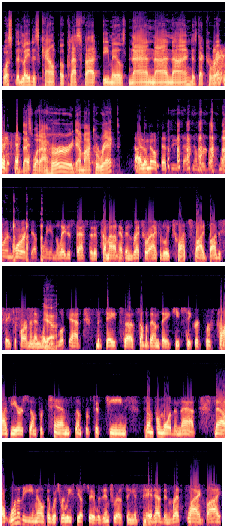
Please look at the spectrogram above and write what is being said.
What's the latest count of classified emails? Nine nine nine. Is that correct? That's what I heard. Am I correct? I don't know if that's the exact number, but more and more, definitely in the latest stats that have come out, have been retroactively classified by the State Department. And when yeah. you look at the dates, uh, some of them they keep secret for five years, some for ten, some for fifteen some for more than that. Now, one of the emails that was released yesterday was interesting. It, it had been red flagged by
